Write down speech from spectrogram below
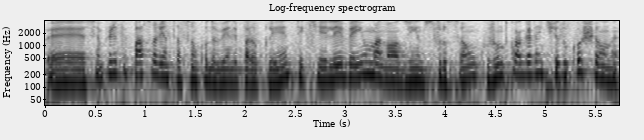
É, sempre a gente passa orientação quando vende para o cliente que ele vem um manualzinho de instrução junto com a garantia do colchão, né?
